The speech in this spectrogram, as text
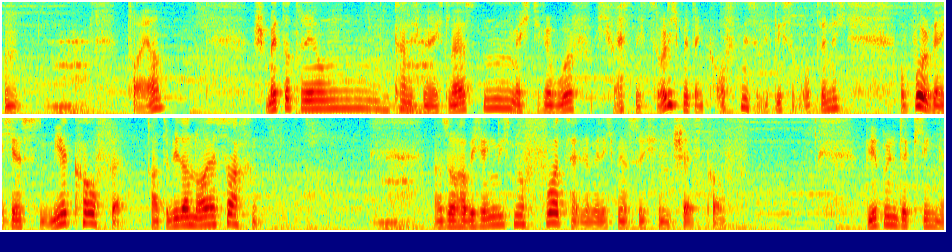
Hm. Teuer. Schmetterdrehung kann ich mir nicht leisten. Mächtiger Wurf. Ich weiß nicht, soll ich mir den kaufen? Ist er wirklich so notwendig? Obwohl, wenn ich es mir kaufe, hat er wieder neue Sachen. Also habe ich eigentlich nur Vorteile, wenn ich mir solchen Scheiß kaufe. Wirbelnde Klinge.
